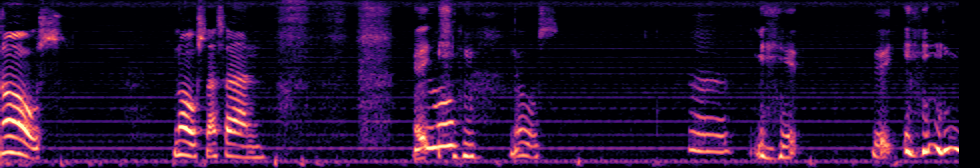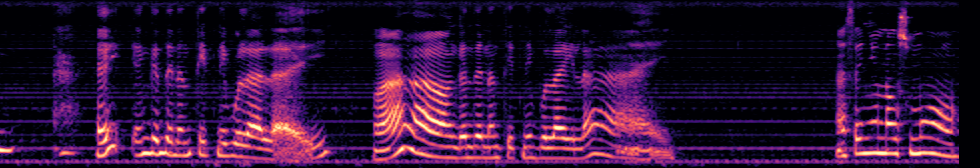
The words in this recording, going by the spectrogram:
nose? Nose, nasaan? Hey, nose. Hey, ang ganda ng tit ni Bulalay. Wow, ang ganda ng tit ni Bulaylay. Nasaan yung nose mo?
